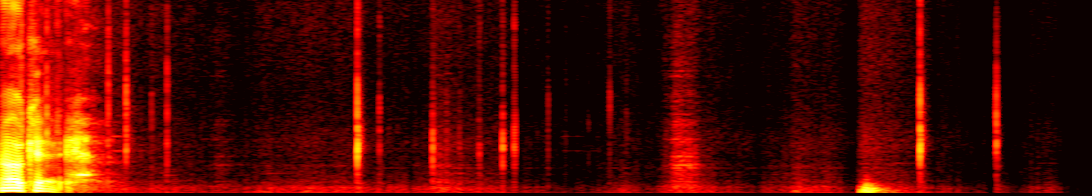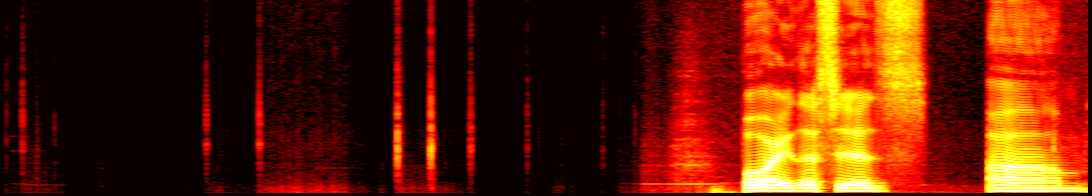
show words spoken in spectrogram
Okay. Boy, this is um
